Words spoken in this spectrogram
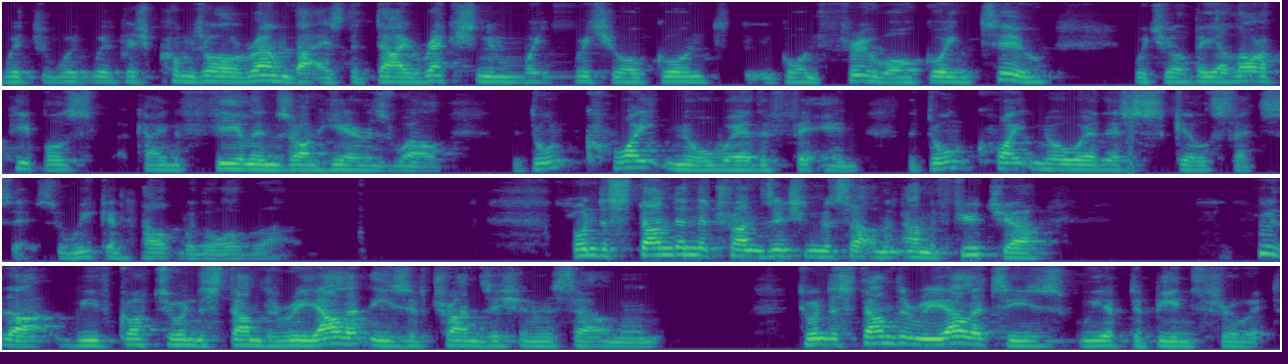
which, which comes all around that is the direction in which, which you're going, going through or going to, which will be a lot of people's kind of feelings on here as well. They don't quite know where they fit in. They don't quite know where their skill sets sit. So we can help with all of that understanding the transition resettlement and the future, through that, we've got to understand the realities of transition resettlement. To understand the realities, we have to been through it.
